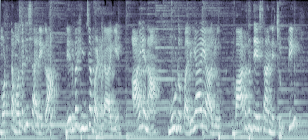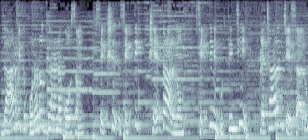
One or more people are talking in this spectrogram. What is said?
మొట్టమొదటిసారిగా నిర్వహించబడ్డాయి. ఆయన మూడు పర్యాయాలు భారతదేశాన్ని చుట్టి ధార్మిక పునరుద్ధరణ కోసం శక్తి శక్తి క్షేత్రాలను శక్తిని గుర్తించి ప్రచారం చేశారు.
